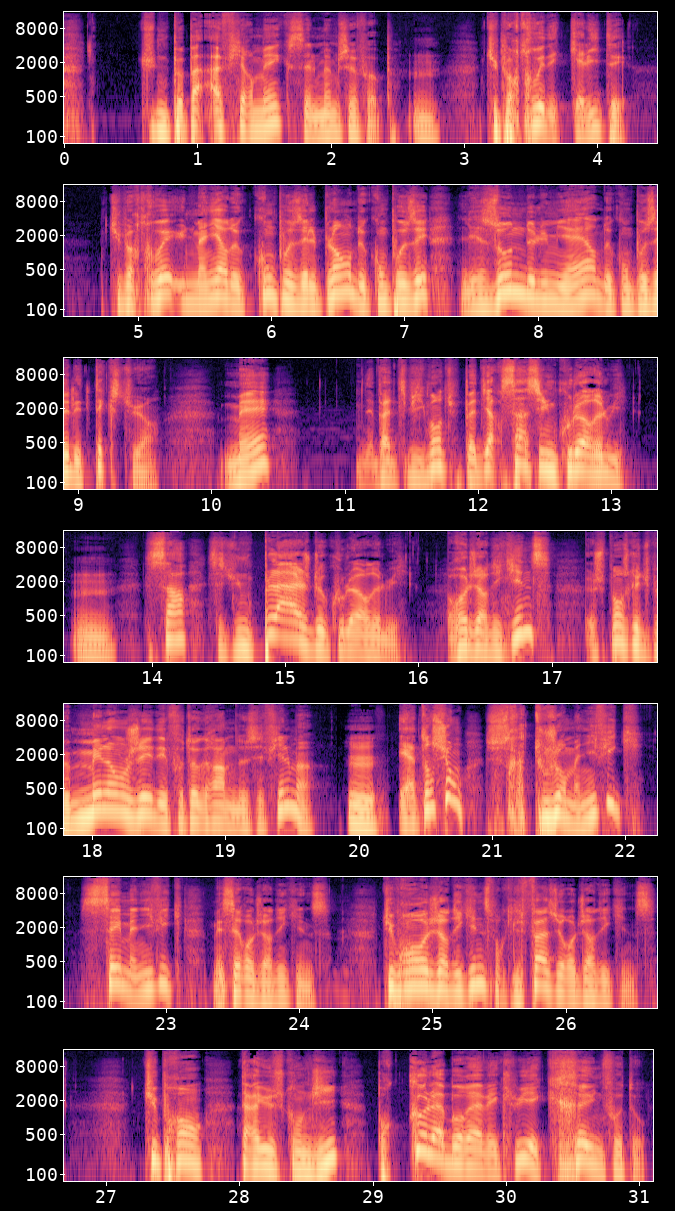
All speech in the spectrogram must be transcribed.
tu ne peux pas affirmer que c'est le même chef-op. Hmm. Tu peux retrouver des qualités. Tu peux retrouver une manière de composer le plan, de composer les zones de lumière, de composer les textures. Mais, bah, typiquement, tu peux pas dire ça, c'est une couleur de lui. Hmm. Ça, c'est une plage de couleurs de lui. Roger Dickens, je pense que tu peux mélanger des photogrammes de ses films. Hmm. Et attention, ce sera toujours magnifique. C'est magnifique, mais c'est Roger Dickens. Tu prends Roger Dickens pour qu'il fasse du Roger Dickens. Tu prends Darius Konji pour collaborer avec lui et créer une photo.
